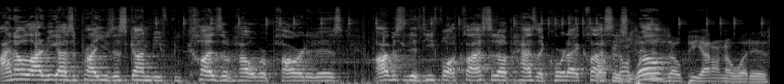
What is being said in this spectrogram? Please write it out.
I know a lot of you guys have probably used this gun because of how overpowered it is. Obviously, the default class setup has a Cordite class well, as well. This is OP. I don't know what is.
